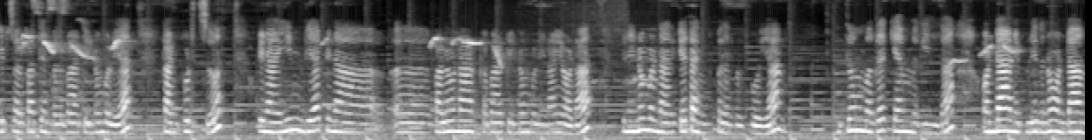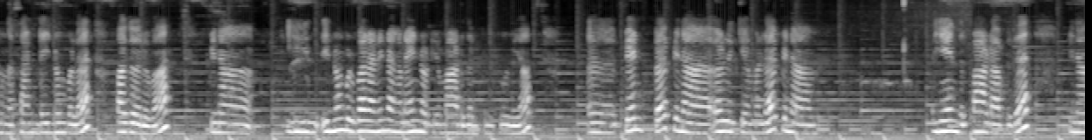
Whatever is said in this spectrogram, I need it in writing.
விட்சவர் பத்தொன்பது பாட்டு இன்னும்பொழியா கண்பிடிச்சு பின்ன இந்தியா பின்ன பலநாட்க பாಟಿ ಇನ್ನೊಂಬಳಿನ ಯೋಡ ಪಿನ ಇನ್ನೊಂಬಳಿನಾರ್ಕೆ ಟಂಗ್ ಪದಂಪಲ್ ಪೋಯ தும்மக கெம்மகிந்த ஒண்டாணி புளிதனும் ஒண்டாமுங்க சண்டை இன்னும்பள பகருவா பின்ன இன்னும்பள் பலானி நாங்கள் நைன் நோட்டி மாடுதன் பின் போவியா பெண்ப பின்ன ஏழு கேமல பின்ன ஏந்து பாடாப்புத ಪಿನಾ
